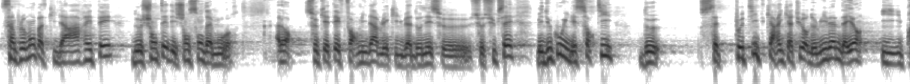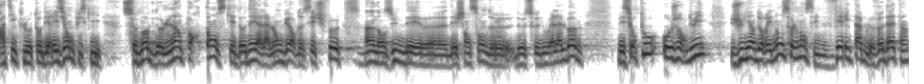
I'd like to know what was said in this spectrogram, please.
simplement parce qu'il a arrêté de chanter des chansons d'amour. Alors, ce qui était formidable et qui lui a donné ce, ce succès, mais du coup, il est sorti de cette petite caricature de lui-même. D'ailleurs, il pratique l'autodérision puisqu'il se moque de l'importance qui est donnée à la longueur de ses cheveux hein, dans une des, euh, des chansons de, de ce nouvel album. Mais surtout, aujourd'hui, Julien Doré, non seulement c'est une véritable vedette, hein,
